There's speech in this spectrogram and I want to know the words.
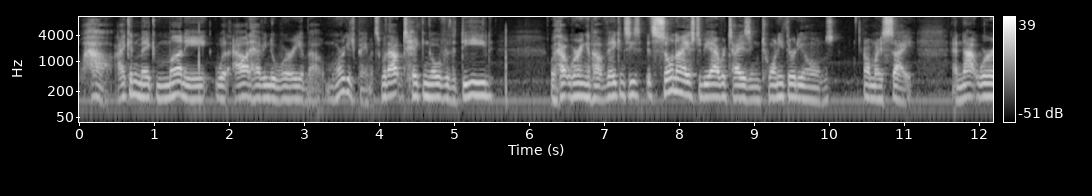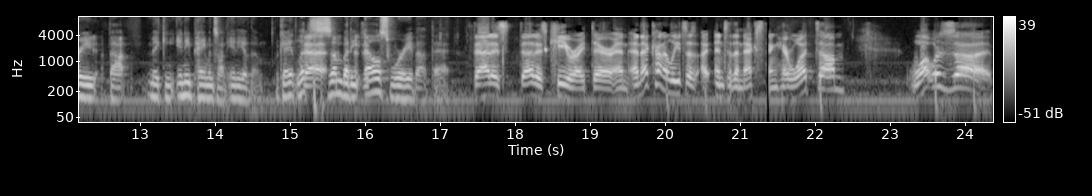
wow, I can make money without having to worry about mortgage payments, without taking over the deed, without worrying about vacancies. It's so nice to be advertising 20, 30 homes on my site and not worried about making any payments on any of them. Okay, let that, somebody else worry about that. That is that is key right there, and and that kind of leads us uh, into the next thing here. What um, what was uh,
